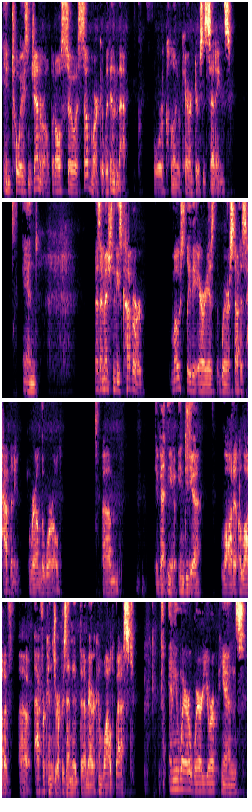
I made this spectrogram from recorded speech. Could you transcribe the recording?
in toys in general, but also a submarket within that for colonial characters and settings. And as I mentioned, these cover mostly the areas where stuff is happening around the world. Um, event, you know, India, a lot of, a lot of uh, Africans represented, the American Wild West, anywhere where Europeans,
